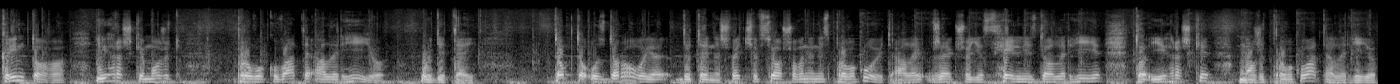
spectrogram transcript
Крім того, іграшки можуть провокувати алергію у дітей. Тобто у здорової дитини швидше всього, що вони не спровокують, але вже якщо є схильність до алергії, то іграшки можуть провокувати алергію.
